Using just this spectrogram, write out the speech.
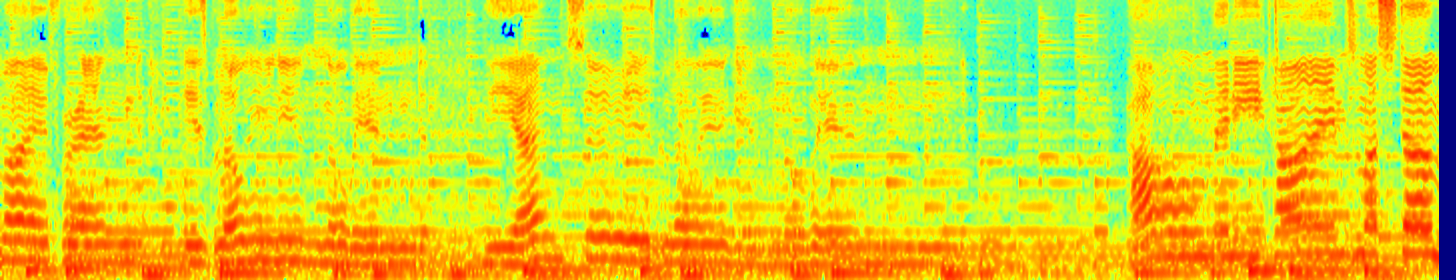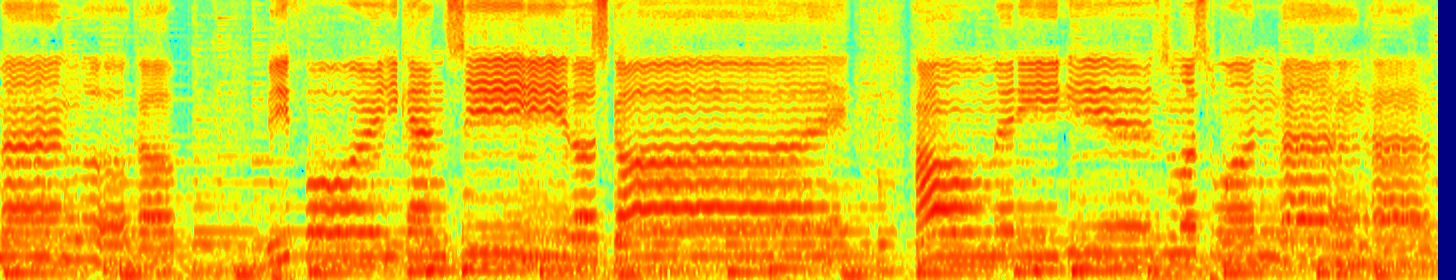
My friend, is blowing in the wind. The answer is blowing in the wind. How many times must a man look up before he can see the sky? How many ears must one man have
